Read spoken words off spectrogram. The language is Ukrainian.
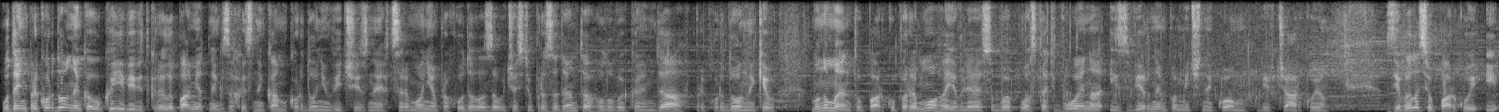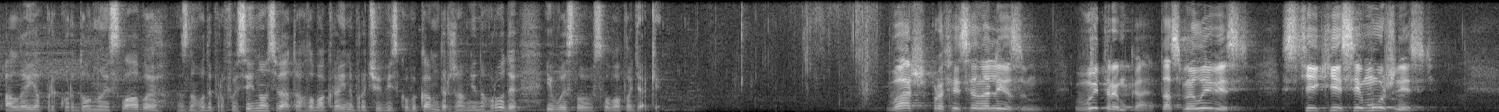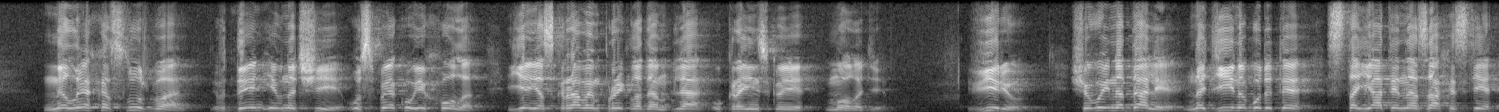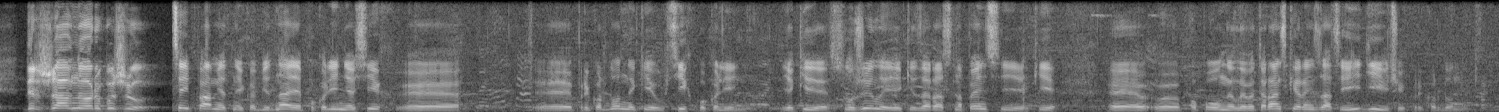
У день прикордонника у Києві відкрили пам'ятник захисникам кордонів вітчизни. Церемонія проходила за участю президента, голови КМДА, прикордонників. Монумент у парку Перемога являє собою постать воїна із вірним помічником вівчаркою. З'явилась у парку і алея прикордонної слави. З нагоди професійного свята глава країни вручив військовикам державні нагороди і висловив слова подяки. Ваш професіоналізм, витримка та сміливість, стійкість і мужність, нелегка служба вдень і вночі, у спеку і холод є яскравим прикладом для української молоді. Вірю, що ви й надалі надійно будете стояти на захисті державного рубежу. Цей пам'ятник об'єднає покоління всіх е, е, прикордонників всіх поколінь, які служили, які зараз на пенсії, які е, поповнили ветеранські організації і діючих прикордонників.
